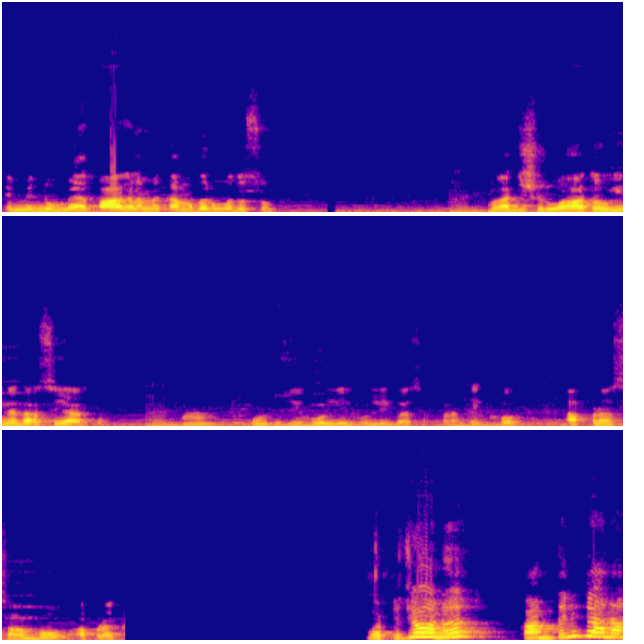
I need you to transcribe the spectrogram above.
ਤੇ ਮੈਨੂੰ ਮੈਂ ਪਾਗਲ ਹਾਂ ਮੈਂ ਕੰਮ ਕਰੂੰਗਾ ਦੱਸੋ। ਹੁਣ ਅੱਜ ਸ਼ੁਰੂਆਤ ਹੋ ਗਈ ਨਾ 10000 ਤੋਂ। ਹਾਂ। ਹੁਣ ਤੁਸੀਂ ਹੌਲੀ ਹੌਲੀ ਬਸ ਆਪਣਾ ਦੇਖੋ ਆਪਣਾ ਸੰਭੋ ਆਪਣਾ ਉੱਠ ਜਾਓ ਨਾ। ਕੰਮ ਤੇ ਨਹੀਂ ਜਾਣਾ?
